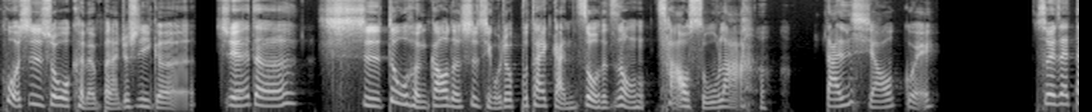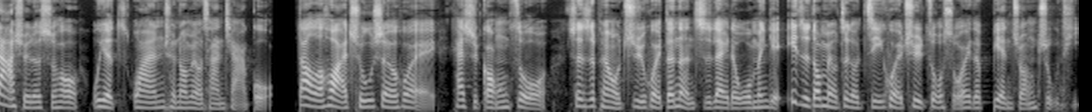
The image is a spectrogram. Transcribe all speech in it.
或者是说我可能本来就是一个觉得。尺度很高的事情，我就不太敢做的这种操俗啦，胆小鬼。所以在大学的时候，我也完全都没有参加过。到了后来出社会，开始工作，甚至朋友聚会等等之类的，我们也一直都没有这个机会去做所谓的变装主题。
